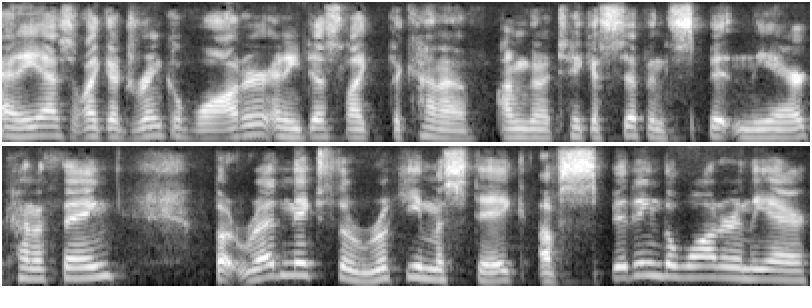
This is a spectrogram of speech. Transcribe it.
and he has like a drink of water and he does like the kind of I'm going to take a sip and spit in the air kind of thing. But Red makes the rookie mistake of spitting the water in the air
